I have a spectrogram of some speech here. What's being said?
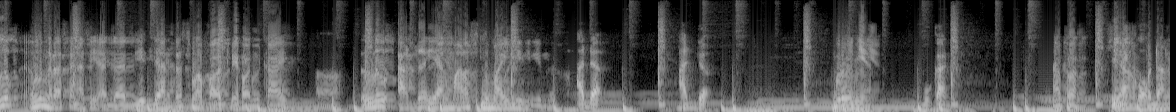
lu lu ngerasa gak sih ada di, di antara semua Valkyrie Honkai Heeh. lu ada yang males lu mainin gitu? Ada. Ada bronya? Bukan. Apa? Yang Himeko. pedang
